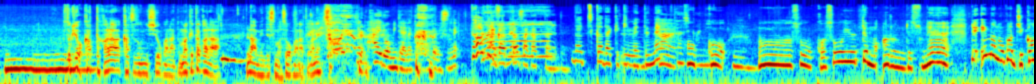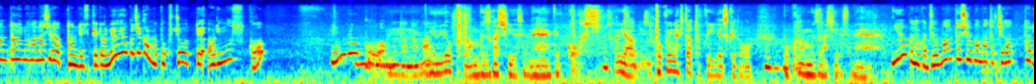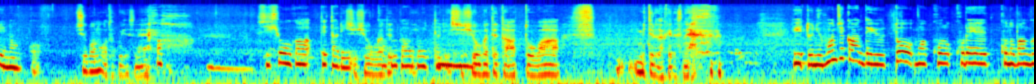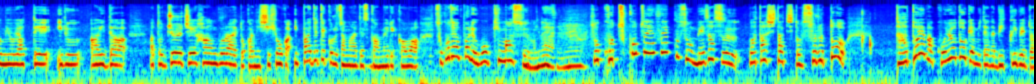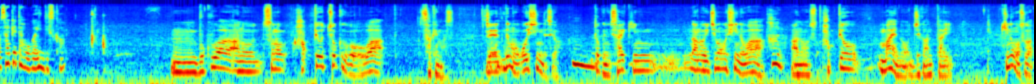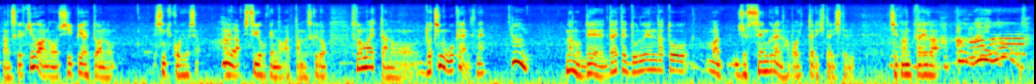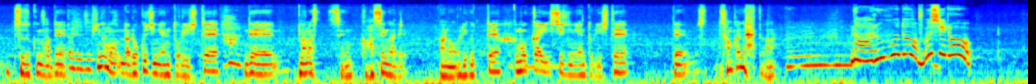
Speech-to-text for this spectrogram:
今日勝ったからカツ丼にしようかなと。負けたからラーメンで済まそうかなとかね。そういう。ハイローみたいな感覚 ですね。上がった下がったみたいな。どっちかだけ決めてね、うん。はい、確かに、うん、ああそうか。そういう手もあるんですね。で今のが時間帯の話だったんですけど入浴時間も特徴ってありますか？ニューヨークはまた長い。ニューヨークは難しいですよね。結構。いや得意な人は得意ですけど、うん、僕は難しいですね。ニューヨークなんか序盤と終盤また違ったりなんか？終盤の方が得意ですね。指標が出たり指標が出が動いたり。指標が出た後は見てるだけですねえーと、日本時間でいうと、まあ、ここれこの番組をやっている間あと10時半ぐらいとかに指標がいっぱい出てくるじゃないですかアメリカは。そこでやっぱり動きますよね、ね、そうコツコツ FX を目指す私たちとすると例えば雇用統計みたいなビッグイベントは避けた方がいいんですか？うん僕はあのその発表直後は避けますででも美味しいんですよ、うん、特に最近あの一番美味しいのは、はい、あの発表前の時間帯。昨日もそうだったんですけど昨日はあの CPI とあの新規雇用者あれが失業保険のあったんですけど、その前ってあのどっちも動けないんですね、はい、なので大体ドル円だと、まあ、10銭ぐらいの幅を行ったり来たりしてる時間帯が続くので昨日も6時にエントリーして、はい、で7000か8000ぐらいであのリグってもう一回7時にエントリーしてで3回ぐらいやったかな。なるほど。むしろ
